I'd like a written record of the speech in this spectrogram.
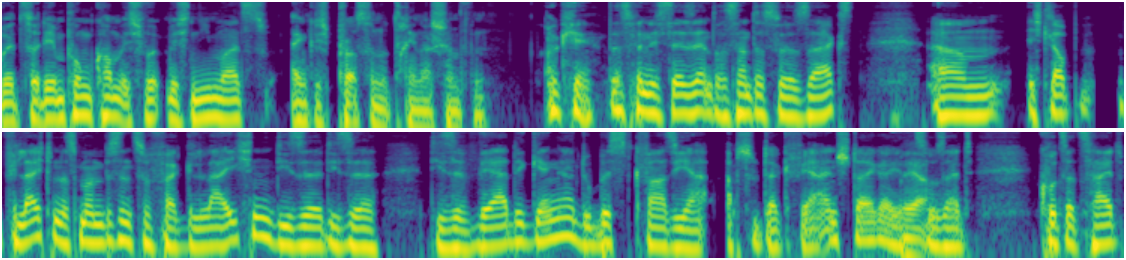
wir zu dem Punkt kommen, ich würde mich niemals eigentlich Personal Trainer schimpfen. Okay, das finde ich sehr, sehr interessant, dass du das sagst. Ähm, ich glaube, vielleicht um das mal ein bisschen zu vergleichen, diese, diese, diese Werdegänge, du bist quasi ja absoluter Quereinsteiger, jetzt Ja. so seit kurzer Zeit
